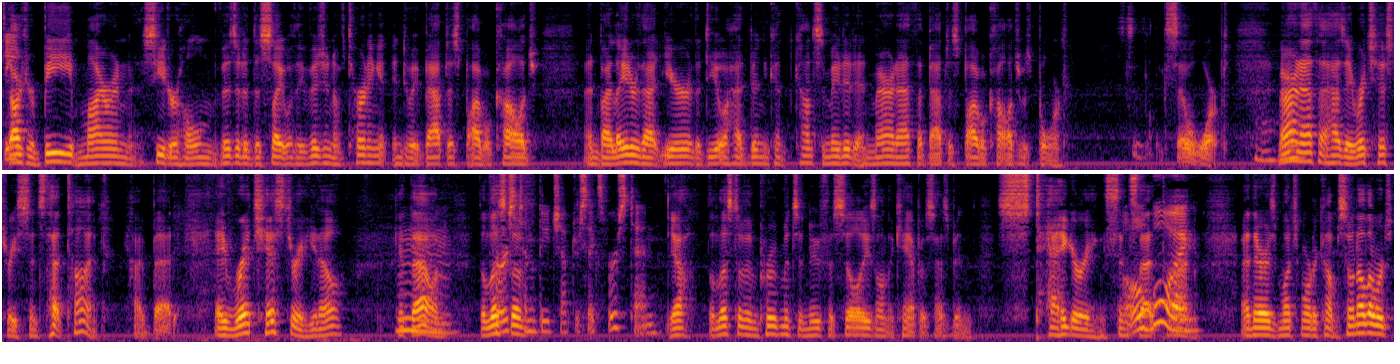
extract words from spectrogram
D- Dr. B. Myron Cedarholm visited the site with a vision of turning it into a Baptist Bible college, and by later that year, the deal had been consummated, and Maranatha Baptist Bible College was born. Like so warped. Mhm. Maranatha has a rich history since that time. I bet a rich history. You know, get that one. The list First of Timothy chapter six, verse ten. yeah, the list of improvements and new facilities on the campus has been staggering since Oh, that boy. time, and there is much more to come. So, in other words,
